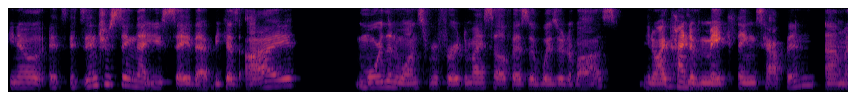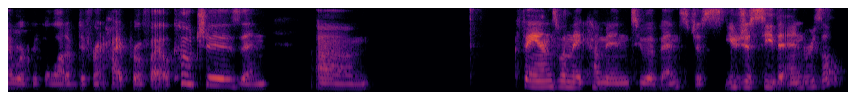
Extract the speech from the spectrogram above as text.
you know it's it's interesting that you say that because i more than once referred to myself as a wizard of oz you know i kind of mm-hmm. make things happen um, mm-hmm. i work with a lot of different high profile coaches and um, fans when they come into events just you just see the end result.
